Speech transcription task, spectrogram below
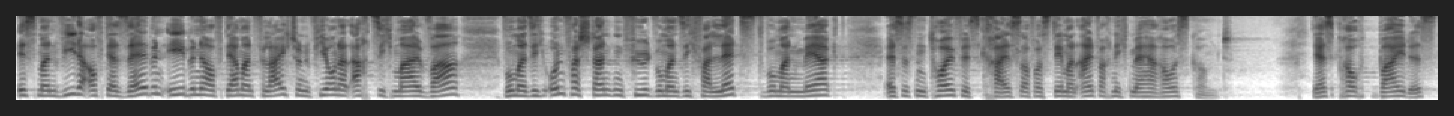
ist man wieder auf derselben Ebene, auf der man vielleicht schon 480 Mal war, wo man sich unverstanden fühlt, wo man sich verletzt, wo man merkt, es ist ein Teufelskreislauf, aus dem man einfach nicht mehr herauskommt. Ja, es braucht beides,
